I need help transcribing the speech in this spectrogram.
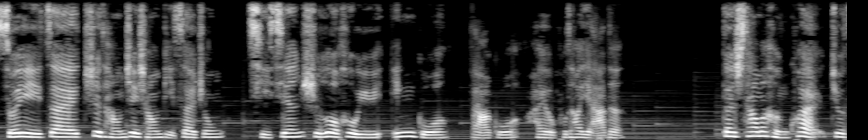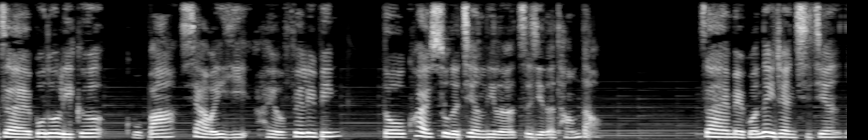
所以在制糖这场比赛中，起先是落后于英国、法国还有葡萄牙的。但是他们很快就在波多黎各、古巴、夏威夷还有菲律宾都快速的建立了自己的糖岛。在美国内战期间，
